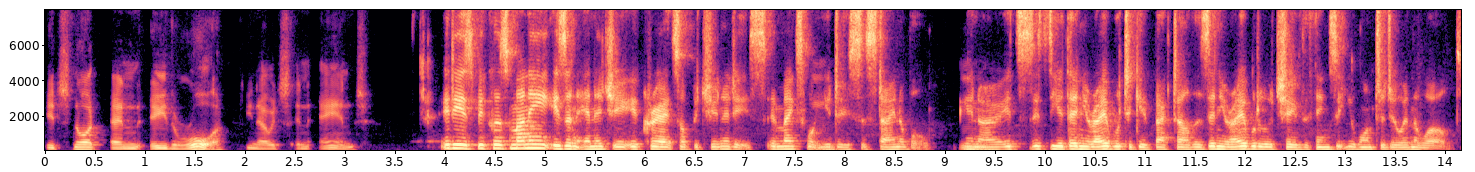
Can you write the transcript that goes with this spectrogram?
it's not an either or. You know, it's an and. It is because money is an energy. It creates opportunities. It makes what mm. you do sustainable. You mm. know, it's it's you, then you're able to give back to others, and you're able to achieve the things that you want to do in the world.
